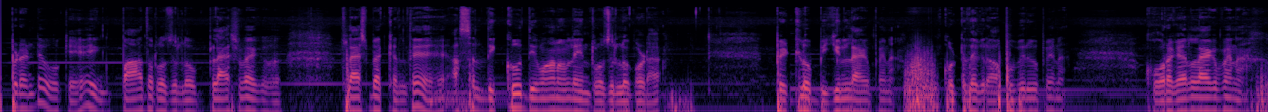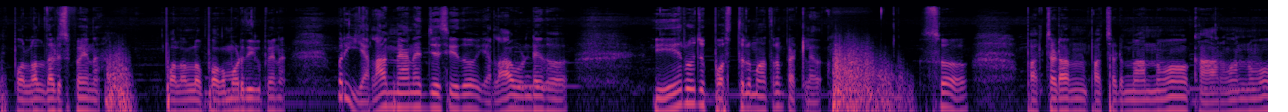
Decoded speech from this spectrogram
ఇప్పుడంటే ఓకే పాత రోజుల్లో ఫ్లాష్ బ్యాక్ ఫ్లాష్ బ్యాక్ వెళ్తే అసలు దిక్కు దివానం లేని రోజుల్లో కూడా పెట్లో బియ్యం లేకపోయినా కొట్టు దగ్గర అప్పు పెరిగిపోయినా కూరగాయలు లేకపోయినా పొలాలు తడిసిపోయినా పొలంలో పొగమొడి దిగిపోయినా. మరి ఎలా మేనేజ్ చేసేదో ఎలా ఉండేదో ఏ రోజు పస్తులు మాత్రం పెట్టలేదు. సో పచ్చడి అన్నం పచ్చడి అన్నమో కారం అన్నమో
